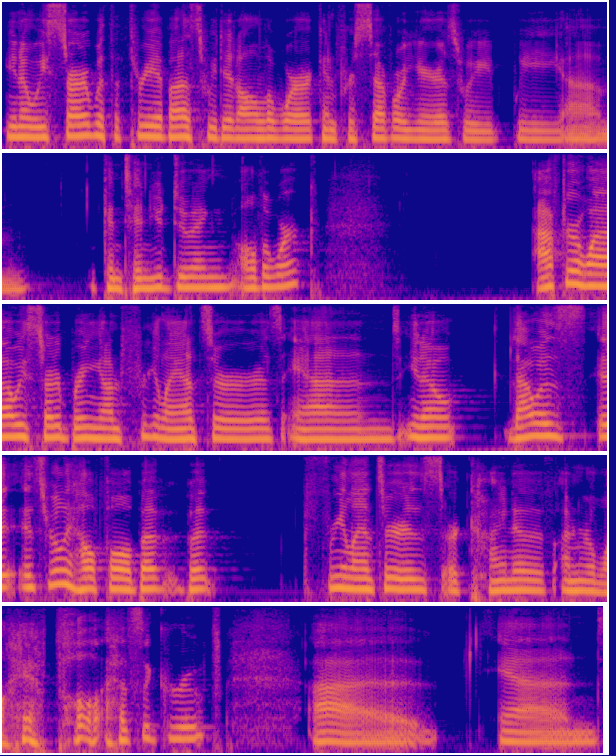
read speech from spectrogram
you know, we started with the three of us. We did all the work, and for several years, we we um, continued doing all the work. After a while, we started bringing on freelancers, and you know, that was it, it's really helpful. But but freelancers are kind of unreliable as a group, uh, and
